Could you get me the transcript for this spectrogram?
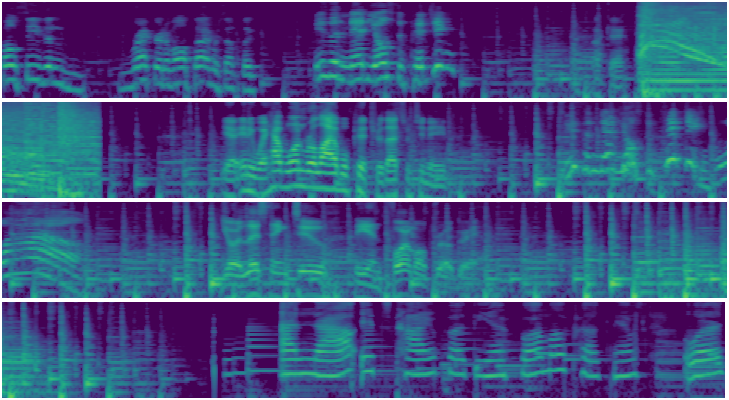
postseason record of all time or something. He's the Ned Yost of pitching. Okay. Yeah, anyway, have one reliable pitcher. That's what you need. He's the Ned Yost of pitching. Wow. You're listening to the Informal Program. And now it's time for the informal program's word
